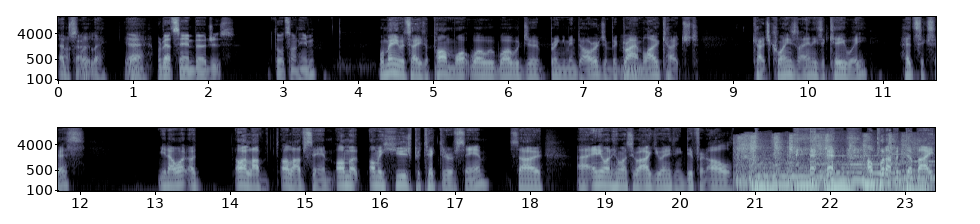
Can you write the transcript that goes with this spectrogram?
Absolutely. Yeah. yeah. What about Sam Burgess? Thoughts on him? Well, many would say he's a pom. Why, why, would- why would you bring him into Origin? But Graham Mm. Lowe coached, coached Queensland. He's a Kiwi, had success. You know what? I, I love, I love Sam. I'm a, I'm a huge protector of Sam. So, uh, anyone who wants to argue anything different, I'll, I'll put up a debate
